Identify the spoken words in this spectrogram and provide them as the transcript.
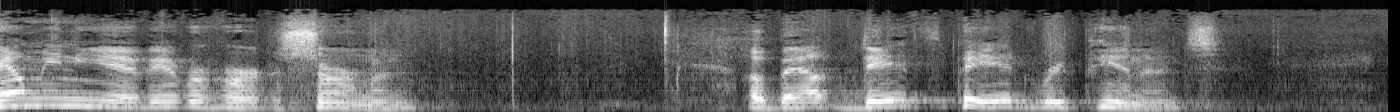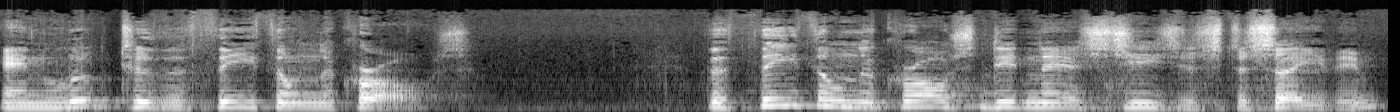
How many have ever heard a sermon about deathbed repentance and looked to the thief on the cross? The thief on the cross didn't ask Jesus to save him.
